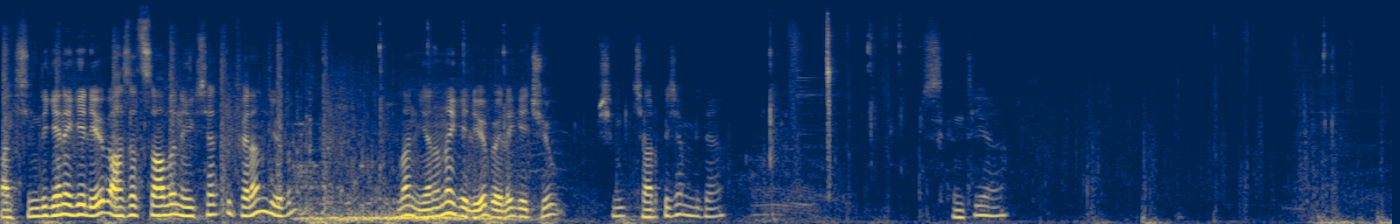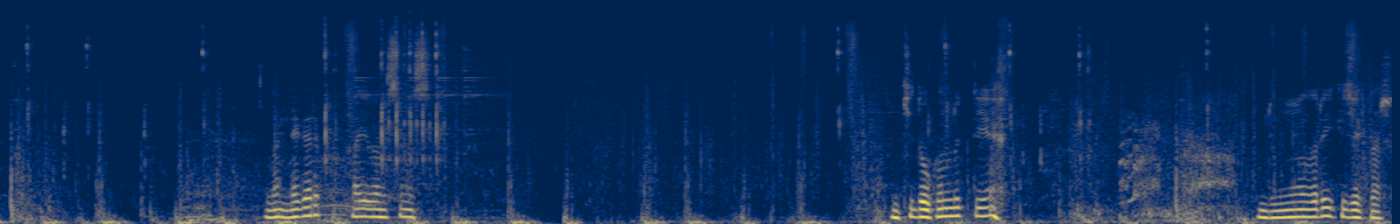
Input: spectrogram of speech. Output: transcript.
Bak şimdi gene geliyor ve hasat sağlığını yükselttik falan diyordum. Lan yanına geliyor böyle geçiyor. Şimdi çarpacağım bir daha. Sıkıntı ya. Lan ne garip hayvansınız. İki dokunduk diye. Dünyaları yıkacaklar.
